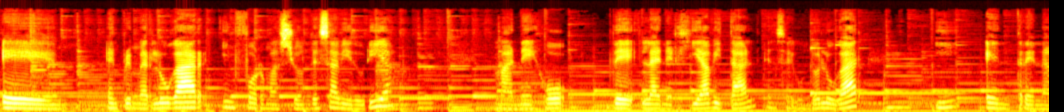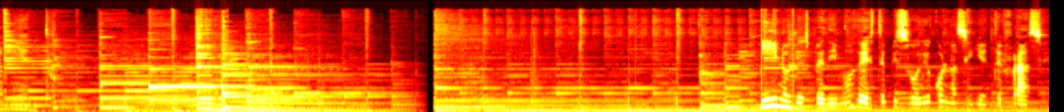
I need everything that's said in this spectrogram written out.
Eh, en primer lugar, información de sabiduría, manejo de la energía vital en segundo lugar y entrenamiento. Y nos despedimos de este episodio con la siguiente frase.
